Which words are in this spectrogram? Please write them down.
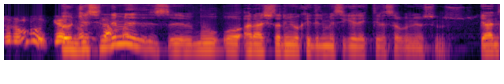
durum bu. Göz Öncesinde mi ama- e, bu o araçların yok edilmesi gerektiğini savunuyorsunuz? Yani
